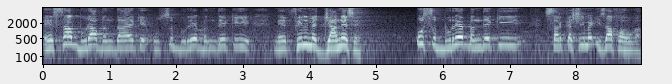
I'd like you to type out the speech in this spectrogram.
ऐसा बुरा बंदा है कि उस बुरे बंदे की महफिल में जाने से, उस बुरे बंदे की सरकशी में इजाफा होगा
